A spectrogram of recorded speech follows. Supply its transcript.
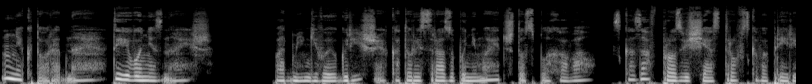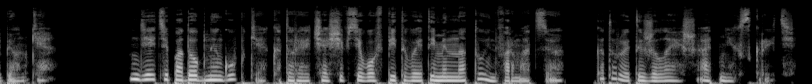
«Никто, родная, ты его не знаешь». Подмигиваю Грише, который сразу понимает, что сплоховал, сказав прозвище Островского при ребенке. Дети подобны губке, которая чаще всего впитывает именно ту информацию, которую ты желаешь от них скрыть.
